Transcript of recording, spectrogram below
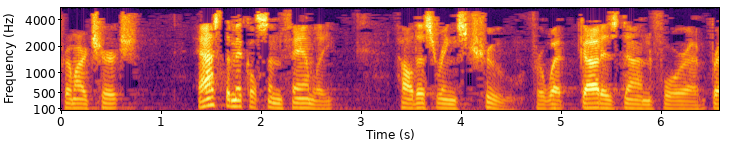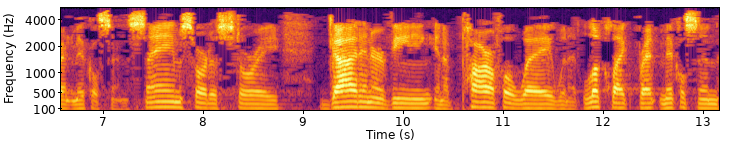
from our church, ask the Mickelson family how this rings true for what God has done for uh, Brent Mickelson. Same sort of story. God intervening in a powerful way when it looked like Brent Mickelson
